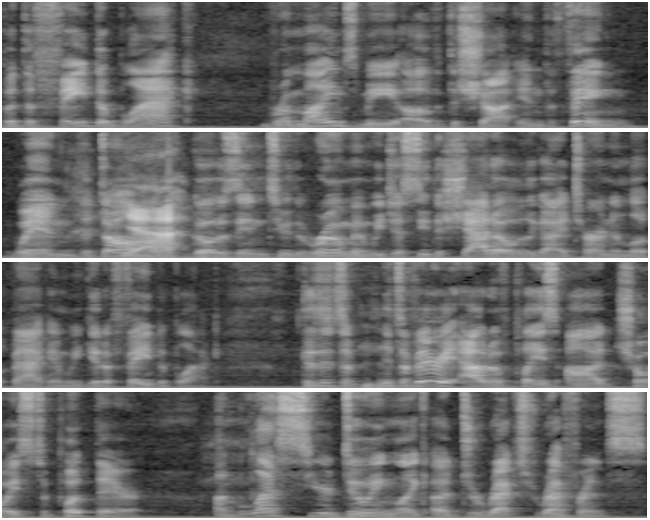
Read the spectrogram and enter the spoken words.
but the fade to black reminds me of the shot in the thing when the dog Yeah. goes into the room and we just see the shadow of the guy turn and look back and we get a fade to black because it's a it's a very out of place odd choice to put there unless you're doing like a direct reference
